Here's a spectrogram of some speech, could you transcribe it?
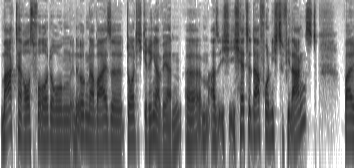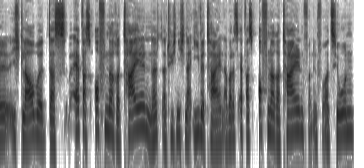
Marktherausforderungen in irgendeiner Weise deutlich geringer werden. Ähm, also ich, ich hätte davor nicht zu viel Angst weil ich glaube, dass etwas offenere Teilen, ne, natürlich nicht naive Teilen, aber das etwas offenere Teilen von Informationen,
